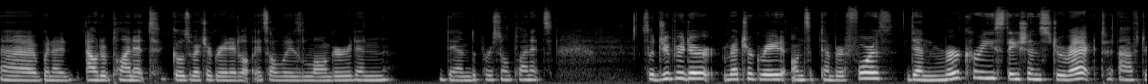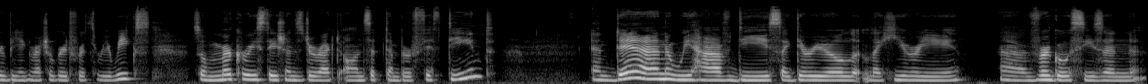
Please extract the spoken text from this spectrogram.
Uh, when an outer planet goes retrograde, it's always longer than than the personal planets. So Jupiter retrograde on September 4th, then Mercury stations direct after being retrograde for three weeks. So Mercury stations direct on September 15th. And then we have the sidereal Lahiri uh, Virgo season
